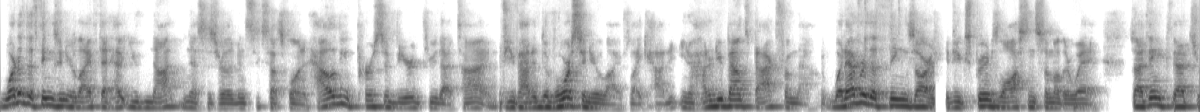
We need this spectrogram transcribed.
what are the things in your life that you've not necessarily been successful in? How have you persevered through that time? If you've had a divorce in your life, like how did you know how did you bounce back from that? Whatever the things are, if you experience loss in some other way. So I think that's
